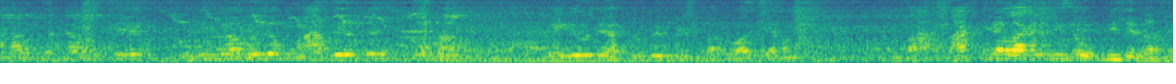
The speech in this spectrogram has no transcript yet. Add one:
আমার হচ্ছে হইল মাঝের যে বেশি ভালো আর কি। এখন বাকিরা লাগে নিচে মিলে যাবে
